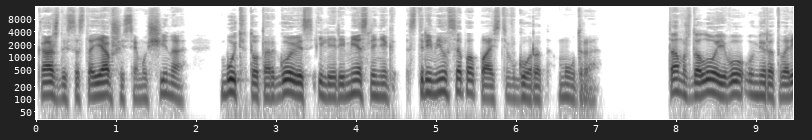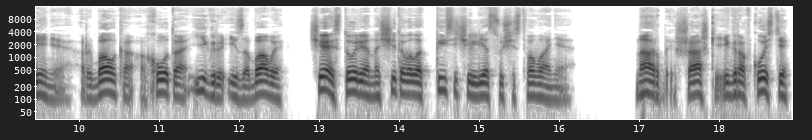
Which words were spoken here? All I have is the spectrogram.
Каждый состоявшийся мужчина будь то торговец или ремесленник, стремился попасть в город мудро. Там ждало его умиротворение, рыбалка, охота, игры и забавы, чья история насчитывала тысячи лет существования. Нарды, шашки, игра в кости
